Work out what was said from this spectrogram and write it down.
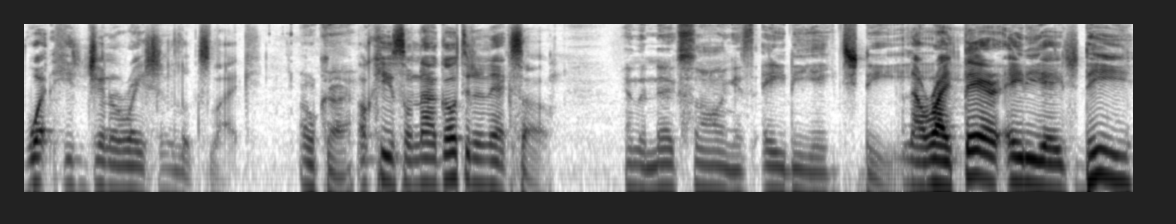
what his generation looks like. Okay. Okay, so now go to the next song. And the next song is ADHD. Now right there, ADHD.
